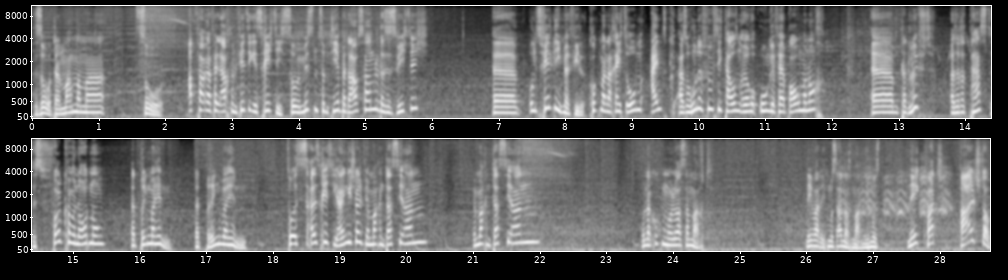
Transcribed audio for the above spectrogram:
So, dann machen wir mal so. Abfahrerfeld 48 ist richtig. So, wir müssen zum Tierbedarfshandel, das ist wichtig. Äh, uns fehlt nicht mehr viel. Guck mal nach rechts oben. Eins, also 150.000 Euro ungefähr brauchen wir noch. Ähm, das lüft. Also das passt. Ist vollkommen in Ordnung. Das bringen wir hin. Das bringen wir hin. So, es ist alles richtig eingestellt. Wir machen das hier an. Wir machen das hier an. Und dann gucken wir mal, was er macht. Nee, warte, ich muss anders machen. Ich muss... Nee, Quatsch. Halt, stopp.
